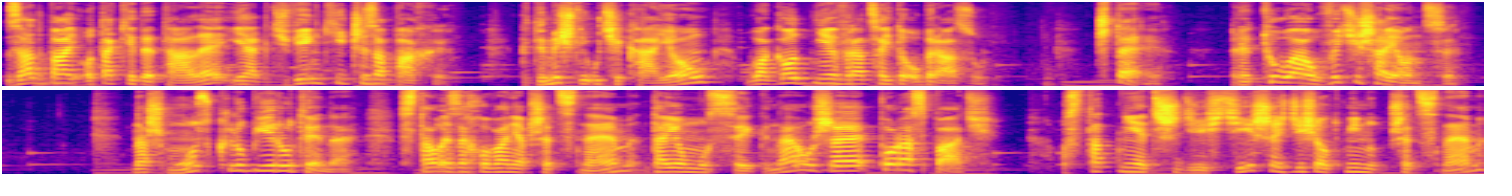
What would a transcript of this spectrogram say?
Zadbaj o takie detale jak dźwięki czy zapachy. Gdy myśli uciekają, łagodnie wracaj do obrazu. 4. Rytuał wyciszający. Nasz mózg lubi rutynę. Stałe zachowania przed snem dają mu sygnał, że pora spać. Ostatnie 30-60 minut przed snem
